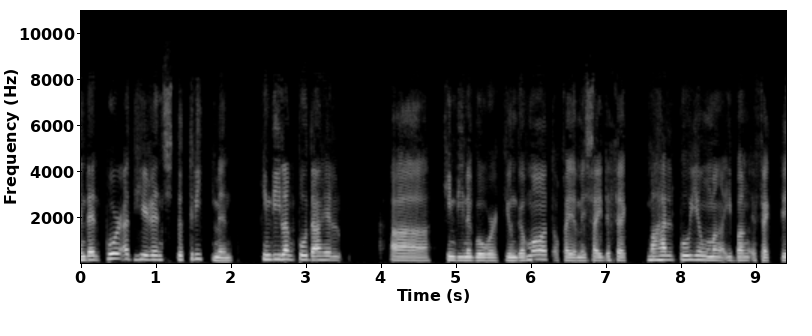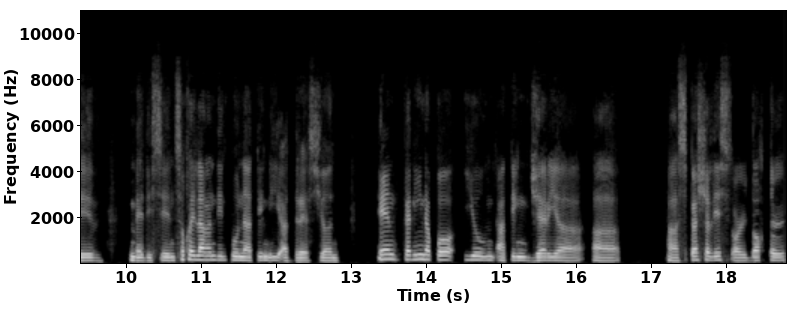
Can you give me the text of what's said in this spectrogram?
And then poor adherence to treatment. Hindi lang po dahil uh, hindi nag-work yung gamot o kaya may side effect. Mahal po yung mga ibang effective medicine. So kailangan din po natin i-address yon. And kanina po yung ating Geria uh, uh, specialist or doctor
